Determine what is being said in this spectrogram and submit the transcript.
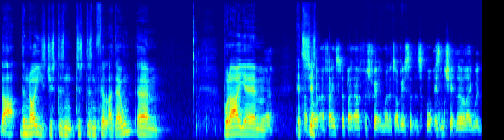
that the noise just doesn't just doesn't filter down. Um, but I um, yeah. it's I just I find stuff like that frustrating when it's obvious that the support isn't shit though. Like would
